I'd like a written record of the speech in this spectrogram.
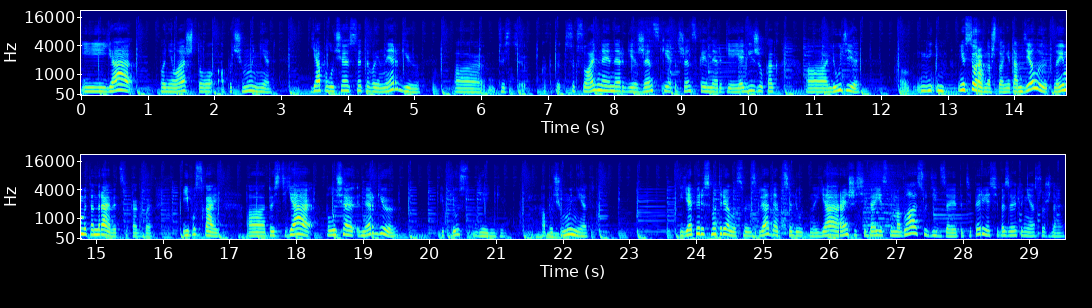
И я поняла, что а почему нет? Я получаю с этого энергию, э, то есть э, как это, сексуальная энергия, женские, женская энергия. Я вижу, как э, люди, э, мне все равно, что они там делают, но им это нравится, как бы. И пускай. А, то есть я получаю энергию и плюс деньги. А почему нет? И я пересмотрела свои взгляды абсолютно. Я раньше себя, если могла осудить за это, теперь я себя за это не осуждаю.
